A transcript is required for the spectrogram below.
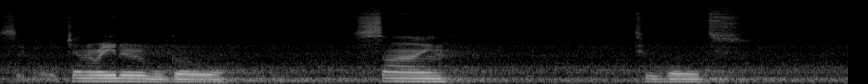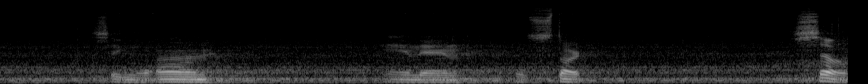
Signal generator, we'll go sine 2 volts signal on and then we'll start. So,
